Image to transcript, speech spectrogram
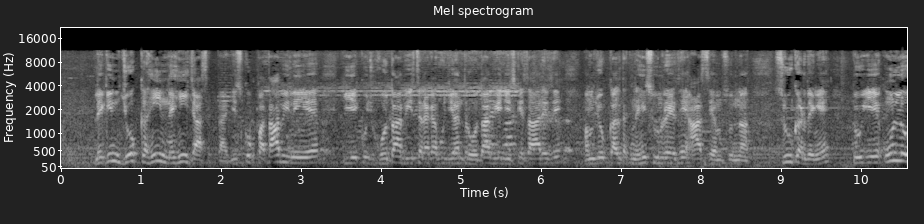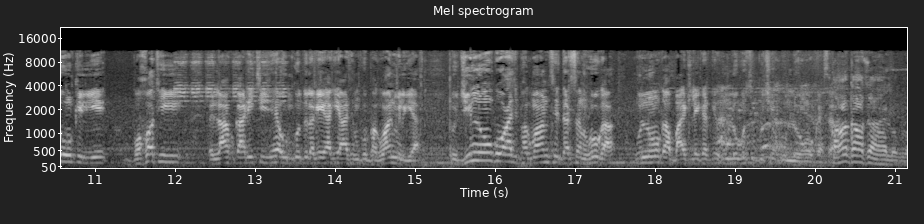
लेकिन जो कहीं नहीं जा सकता जिसको पता भी नहीं है कि ये कुछ होता भी इस तरह का कुछ यंत्र होता भी है जिसके सहारे से हम जो कल तक नहीं सुन रहे थे आज से हम सुनना शुरू कर देंगे तो ये उन लोगों के लिए बहुत ही लाभकारी चीज़ है उनको तो लगेगा कि आज हमको भगवान मिल गया तो जिन लोगों को आज भगवान से दर्शन होगा उन लोगों का बाइक लेकर के उन लोगों से पूछिए उन लोगों को कैसा कहाँ कहाँ से आए लोग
